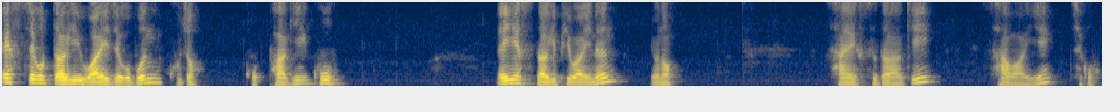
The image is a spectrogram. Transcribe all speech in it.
x제곱 더하기 y제곱은 9죠. 곱하기 9. ax 더하기 by는 요놈 4x 더하기 4y의 제곱.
